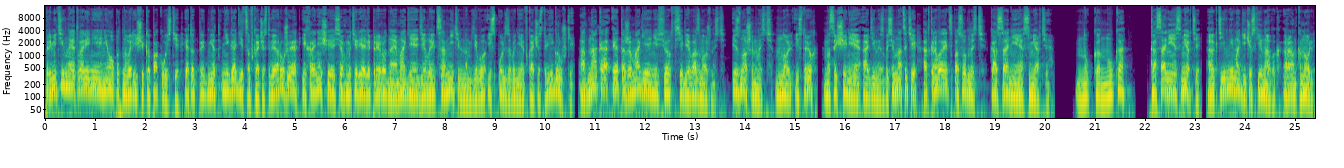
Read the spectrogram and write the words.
Примитивное творение неопытного резчика по кости. Этот предмет не годится в качестве оружия, и хранящаяся в материале природная магия делает сомнительным его использование в качестве игрушки. Однако эта же магия несет в себе возможность. Изношенность 0 из 3, насыщение 1 из 18 открывает способность касания смерти. «Ну-ка, ну-ка», Касание смерти. Активный магический навык, ранг 0,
